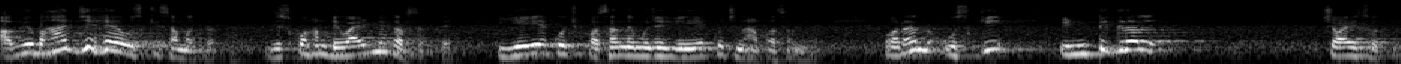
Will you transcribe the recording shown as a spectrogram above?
अविभाज्य है उसकी समग्रता, जिसको हम डिवाइड नहीं कर सकते। ये ये कुछ पसंद है मुझे, ये ये कुछ नापसंद है। और उसकी इंटीग्रल चॉइस होती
